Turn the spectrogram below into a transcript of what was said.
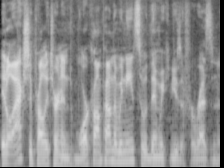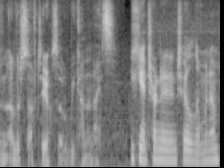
It'll actually probably turn into more compound than we need, so then we can use it for resin and other stuff too. So it'll be kind of nice. You can't turn it into aluminum.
